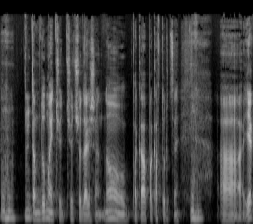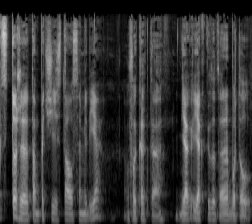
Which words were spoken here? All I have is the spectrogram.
Ну, там думает, что дальше. Ну, пока в Турции. А, я, кстати, тоже там почти стал сомелье. Вот как-то. Я, я когда-то работал,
